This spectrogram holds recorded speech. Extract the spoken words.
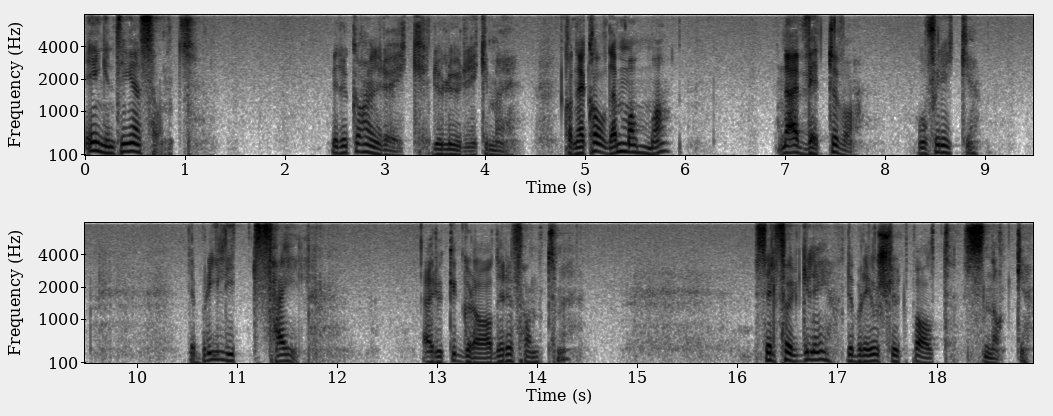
Ingenting er sant. Vil du ikke ha en røyk? Du lurer ikke meg. Kan jeg kalle deg mamma? Nei, vet du hva. Hvorfor ikke? Det blir litt feil. Er du ikke glad dere fant meg? Selvfølgelig, det ble jo slutt på alt snakket.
